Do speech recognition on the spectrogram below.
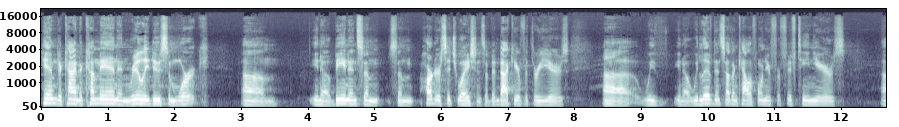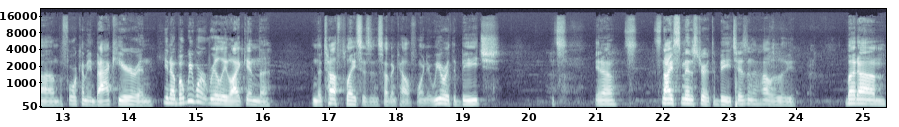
Him to kind of come in and really do some work. Um, you know, being in some, some harder situations. I've been back here for three years. Uh, we've, you know, we lived in Southern California for 15 years um, before coming back here. And, you know, but we weren't really like in the, in the tough places in Southern California. We were at the beach. It's, you know, it's, it's nice to minister at the beach, isn't it? Hallelujah. But, um,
